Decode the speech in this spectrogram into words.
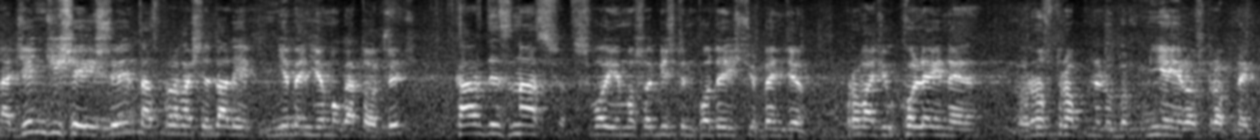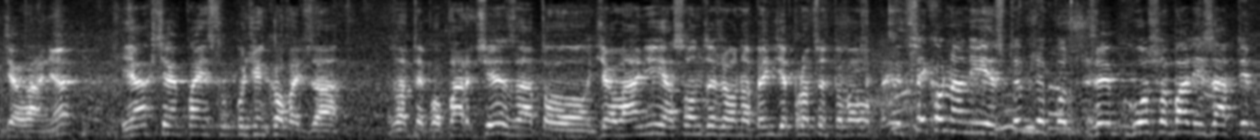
Na dzień dzisiejszy ta sprawa się dalej nie będzie mogła toczyć. Każdy z nas w swoim osobistym podejściu będzie prowadził kolejne roztropne lub mniej roztropne działania. Ja chciałem Państwu podziękować za za te poparcie, za to działanie. Ja sądzę, że ono będzie procentowało. Przekonany jestem, że, pod, że głosowali za tym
